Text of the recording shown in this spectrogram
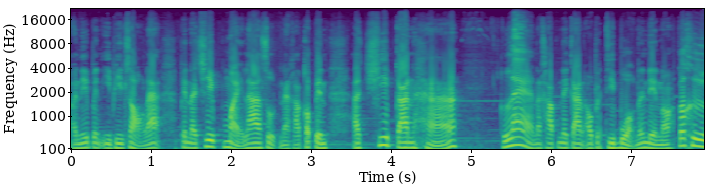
อันนี้เป็น EP 2 แล้วเป็นอาชีพใหม่ล่าสุดนะครับก็เป็นอาชีพการหา แร่นะครับในการเอาไปตีบวกนั่นเองเนาะก็คือ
